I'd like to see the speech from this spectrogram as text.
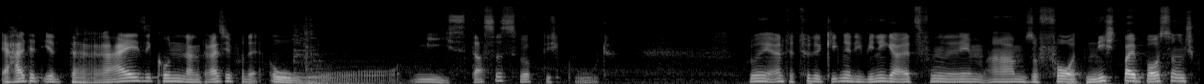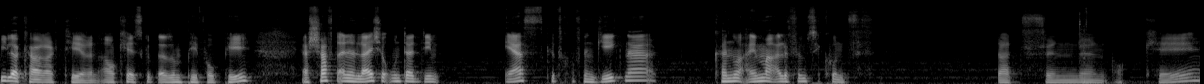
erhaltet ihr drei Sekunden lang 30 Prozent. Oh, mies. Das ist wirklich gut. Ernte tötet Gegner, die weniger als 5 Leben haben, sofort. Nicht bei Bossen und Spielercharakteren. Ah, okay, es gibt also ein PvP. Er schafft eine Leiche unter dem erst getroffenen Gegner. Kann nur einmal alle 5 Sekunden stattfinden. Okay.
